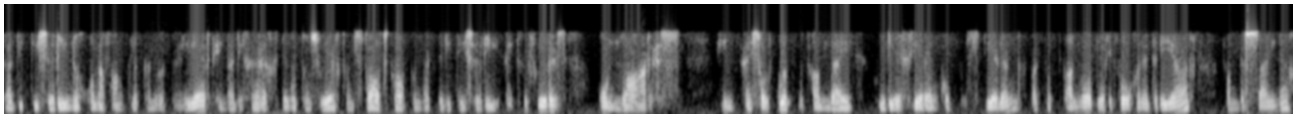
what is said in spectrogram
dat die tesorie nog onafhanklik kan opereer en dat die gerugte wat ons hoor van staatskaping wat by die tesorie uitgevoer is, onwaar is. En hy sal ook moet aandui hoe die regering op besteding wat beplan word oor die volgende 3 jaar van besuinig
